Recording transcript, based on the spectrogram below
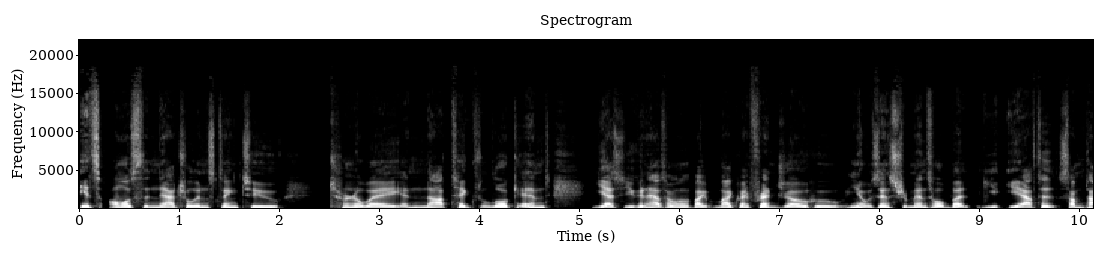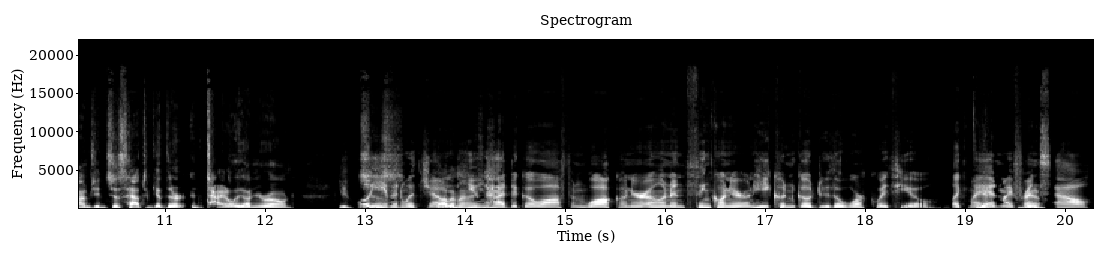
it's almost the natural instinct to turn away and not take the look. And yes, you can have someone like my, my friend Joe who, you know, was instrumental, but you, you have to sometimes you just have to get there entirely on your own. You well, even with Joe, you had to go off and walk on your own and think on your own. He couldn't go do the work with you. Like my yeah, and my friend yeah. Sal,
